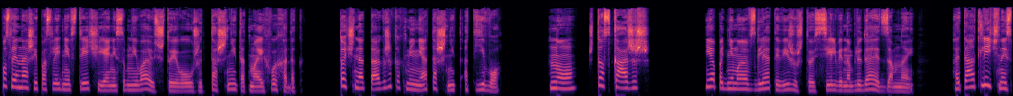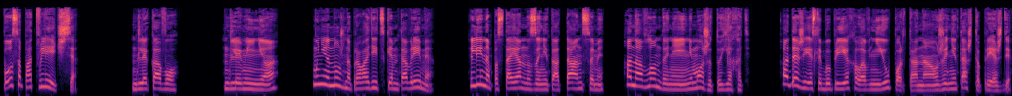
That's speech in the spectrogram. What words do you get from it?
После нашей последней встречи я не сомневаюсь, что его уже тошнит от моих выходок. Точно так же, как меня тошнит от его. «Ну, что скажешь?» Я поднимаю взгляд и вижу, что Сильви наблюдает за мной. Это отличный способ отвлечься. Для кого? Для меня. Мне нужно проводить с кем-то время. Лина постоянно занята танцами, она в Лондоне и не может уехать. А даже если бы приехала в Ньюпорт, она уже не та, что прежде.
